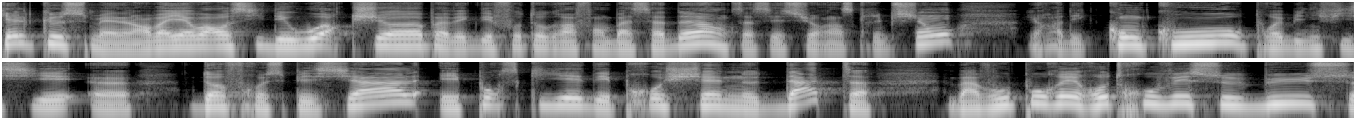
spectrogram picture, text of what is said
quelques semaines. Alors, il va y avoir aussi des workshops avec des photographes ambassadeurs. Donc, ça, c'est sur inscription. Il y aura des concours pour bénéficier euh, d'offres spéciales. Et pour ce qui est des prochaines dates, bah, vous pourrez retrouver ce bus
